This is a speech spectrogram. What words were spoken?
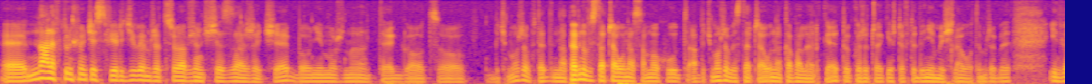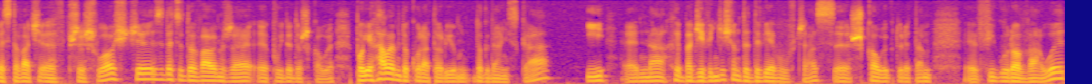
E, no ale w którymś momencie stwierdziłem, że trzeba wziąć się za życie, bo nie można tego, co być może wtedy na pewno wystarczało na samochód, a być może wystarczało na kawalerkę, tylko że człowiek jeszcze wtedy nie myślał o tym, żeby inwestować e, w przyszłość. Zdecydowałem, że e, pójdę do szkoły. Pojechałem do kuratorium do Gdańska, i e, na chyba 92 wówczas e, szkoły, które tam e, figurowały,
